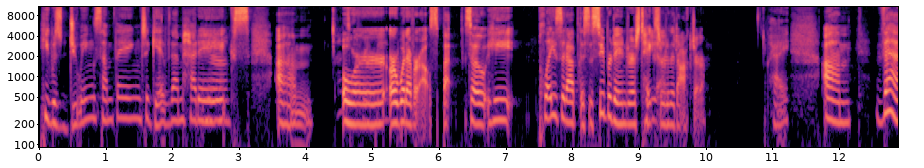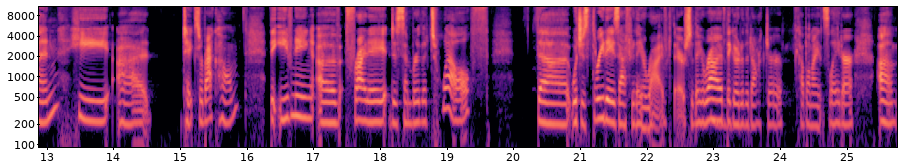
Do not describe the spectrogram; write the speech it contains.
he was doing something to give them headaches. Um or creepy. or whatever else. But so he plays it up. This is super dangerous. Takes her to the doctor. Okay. Um, then he uh, takes her back home. The evening of Friday, December the 12th, the which is three days after they arrived there. So they arrive, they go to the doctor a couple nights later. Um,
